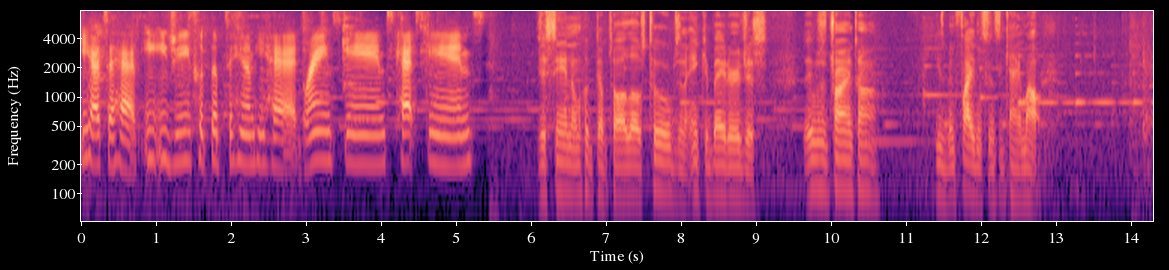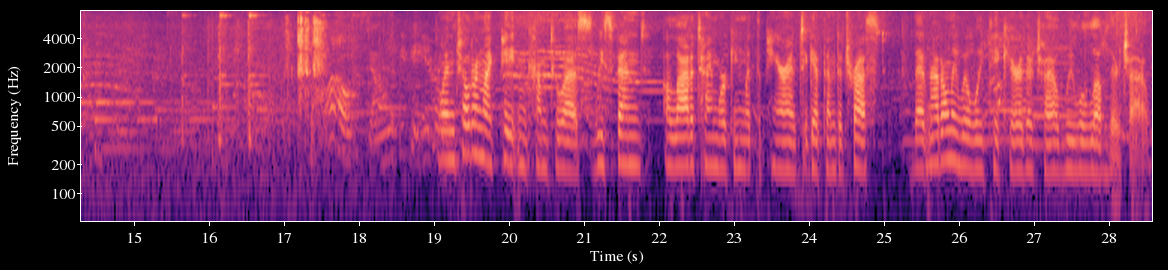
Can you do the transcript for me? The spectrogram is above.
He had to have EEGs hooked up to him. He had brain scans, CAT scans. Just seeing him hooked up to all those tubes and the incubator, just, it was a trying time. He's been fighting since he came out. When children like Peyton come to us, we spend a lot of time working with the parent to get them to trust that not only will we take care of their child, we will love their child.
